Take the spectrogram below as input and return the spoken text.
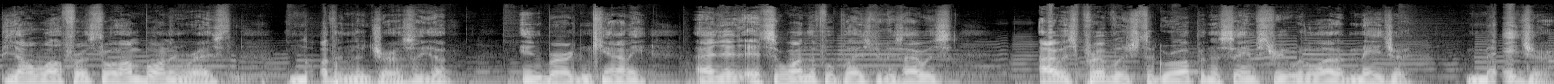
You know, well, first of all, I'm born and raised northern New Jersey, uh, in Bergen County, and it, it's a wonderful place because I was, I was privileged to grow up in the same street with a lot of major, major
